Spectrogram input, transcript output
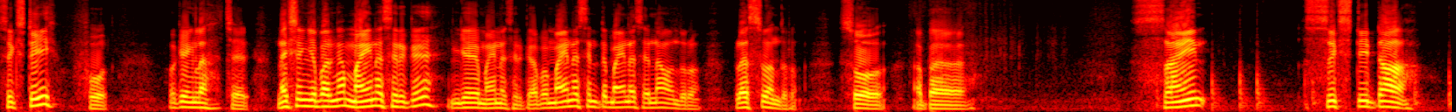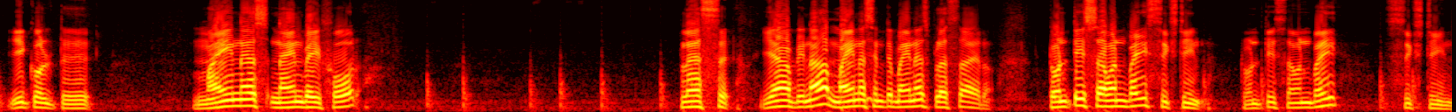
sixty four ஓகேங்களா? சரி. நெக்ஸ்ட் இங்கே பாருங்கள் மைனஸ் இருக்குது இங்கே மைனஸ் இருக்குது அப்போ மைனஸ் இன்ட்டு மைனஸ் என்ன வந்துடும் ப்ளஸ் வந்துடும் ஸோ அப்போ sine six theta equal to minus nine by four plus ஏன் அப்படின்னா மைனஸ் இன்ட்டு மைனஸ் ப்ளஸ் ஆயிரும். Twenty seven by sixteen twenty seven by sixteen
